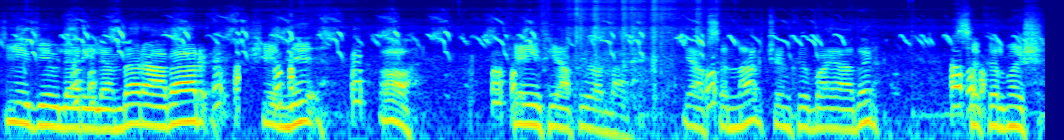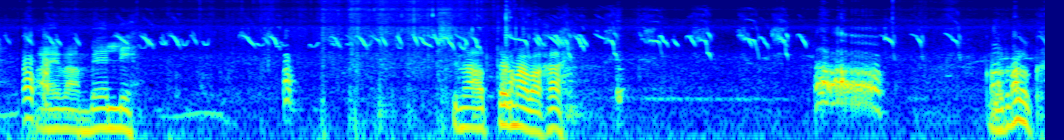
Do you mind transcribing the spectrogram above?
Civcivleriyle beraber şimdi oh, keyif yapıyorlar. Yapsınlar çünkü bayağıdır sıkılmış hayvan belli. Üstüne attırma bak ha. Kuyruk.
